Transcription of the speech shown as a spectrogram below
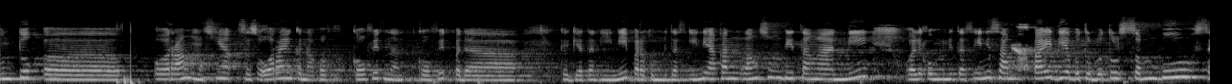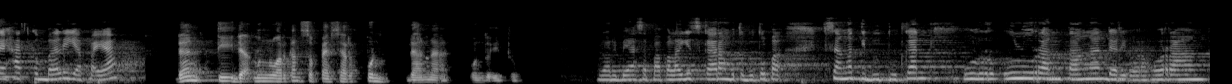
untuk uh, orang maksudnya seseorang yang kena COVID COVID pada kegiatan ini pada komunitas ini akan langsung ditangani oleh komunitas ini sampai dia betul-betul sembuh sehat kembali ya Pak ya. Dan tidak mengeluarkan sepeser pun dana untuk itu. Luar biasa Pak, apalagi sekarang betul-betul Pak sangat dibutuhkan ulur uluran tangan dari orang-orang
